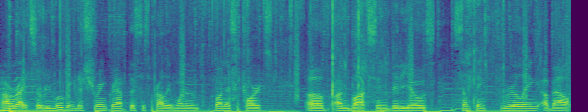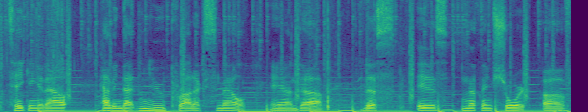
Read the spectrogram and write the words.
All right, so removing the shrink wrap, this is probably one of the funnest parts of unboxing videos. Something thrilling about taking it out, having that new product smell. And uh, this is nothing short of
